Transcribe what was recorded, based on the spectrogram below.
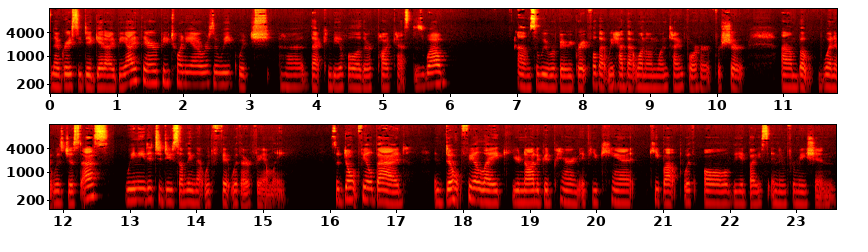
now Gracie did get IBI therapy 20 hours a week, which uh, that can be a whole other podcast as well. Um, so we were very grateful that we had that one on one time for her, for sure. Um, but when it was just us, we needed to do something that would fit with our family. So don't feel bad and don't feel like you're not a good parent if you can't keep up with all the advice and information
